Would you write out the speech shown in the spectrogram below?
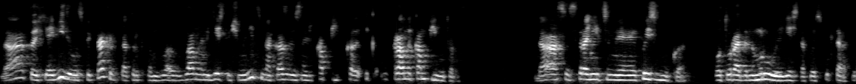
Да? То есть я видела спектакли, в которых там главными действующими лицами оказывались значит, экраны компьютеров да, со страницами Фейсбука. Вот у Рабина Мруи есть такой спектакль,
